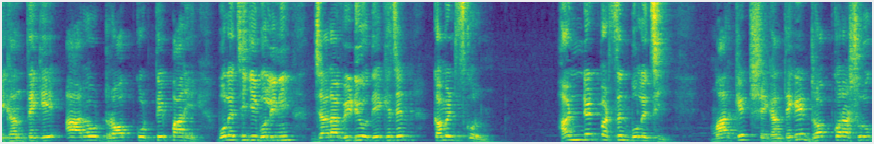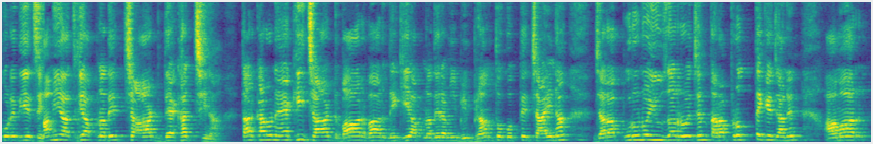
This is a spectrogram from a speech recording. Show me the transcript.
এখান থেকে আরও ড্রপ করতে পারে। বলেছি কি বলিনি? যারা ভিডিও দেখেছেন কমেন্টস করুন। হান্ড্রেড পার্সেন্ট বলেছি। মার্কেট সেখান থেকে ড্রপ করা শুরু করে দিয়েছে। আমি আজকে আপনাদের চার্ট দেখাচ্ছি না। তার কারণ একই চার্ট বারবার দেখিয়ে আপনাদের আমি বিভ্রান্ত করতে চাই না। যারা পুরনো ইউজার রয়েছেন, তারা প্রত্যেকে জানেন, আমার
